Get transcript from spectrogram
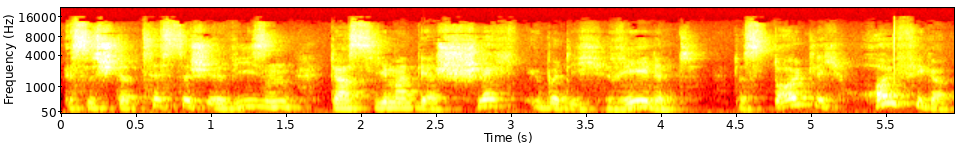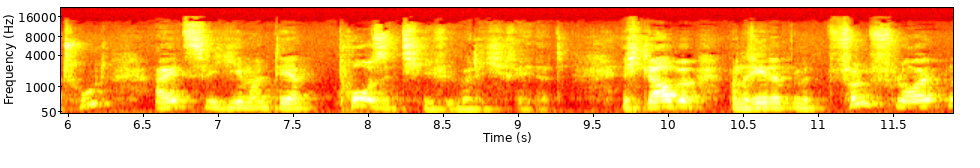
es ist statistisch erwiesen, dass jemand, der schlecht über dich redet, das deutlich häufiger tut, als wie jemand, der positiv über dich redet. Ich glaube, man redet mit fünf Leuten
